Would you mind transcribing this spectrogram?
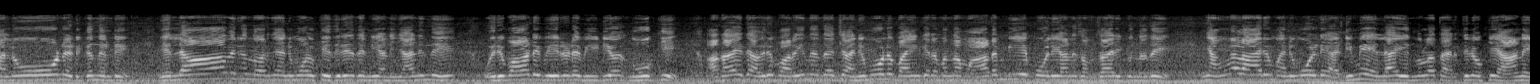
നല്ലോണം എടുക്കുന്നുണ്ട്. എല്ലാവരും എന്ന് പറഞ്ഞ അനുമോൾക്കെതിരെ തന്നെയാണ്. ഞാനിന്ന് ഒരുപാട് പേരുടെ വീഡിയോ നോക്കി. അതായത് അവർ പറയുന്നത് എന്താ വെച്ചാൽ അനുമോൾ ഭയങ്കരമെന്ന മാടമ്പിയെ പോലെയാണ് സംസാരിക്കുന്നത്. ഞങ്ങളാരും അനുമോളുടെ അടിമയല്ല എന്നുള്ള തരത്തിലൊക്കെയാണ്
